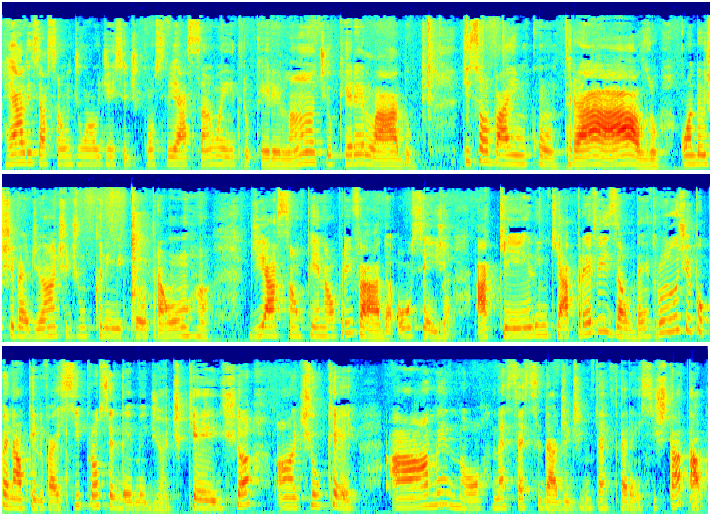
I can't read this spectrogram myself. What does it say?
realização de uma audiência de conciliação entre o querelante e o querelado, que só vai encontrar aso quando eu estiver diante de um crime contra a honra de ação penal privada, ou seja, aquele em que a previsão dentro do tipo penal que ele vai se proceder mediante queixa ante o que a menor necessidade de interferência estatal,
